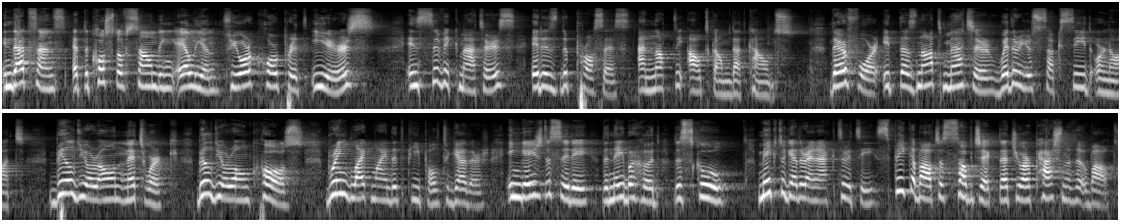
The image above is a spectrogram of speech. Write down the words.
In that sense, at the cost of sounding alien to your corporate ears, in civic matters, it is the process and not the outcome that counts. Therefore, it does not matter whether you succeed or not. Build your own network, build your own cause, Bring like minded people together. Engage the city, the neighborhood, the school. Make together an activity. Speak about a subject that you are passionate about.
